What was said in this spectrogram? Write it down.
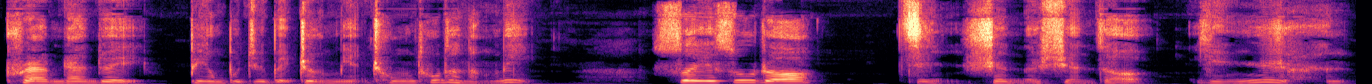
，Prime 战队并不具备正面冲突的能力，所以苏哲谨慎的选择隐忍。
